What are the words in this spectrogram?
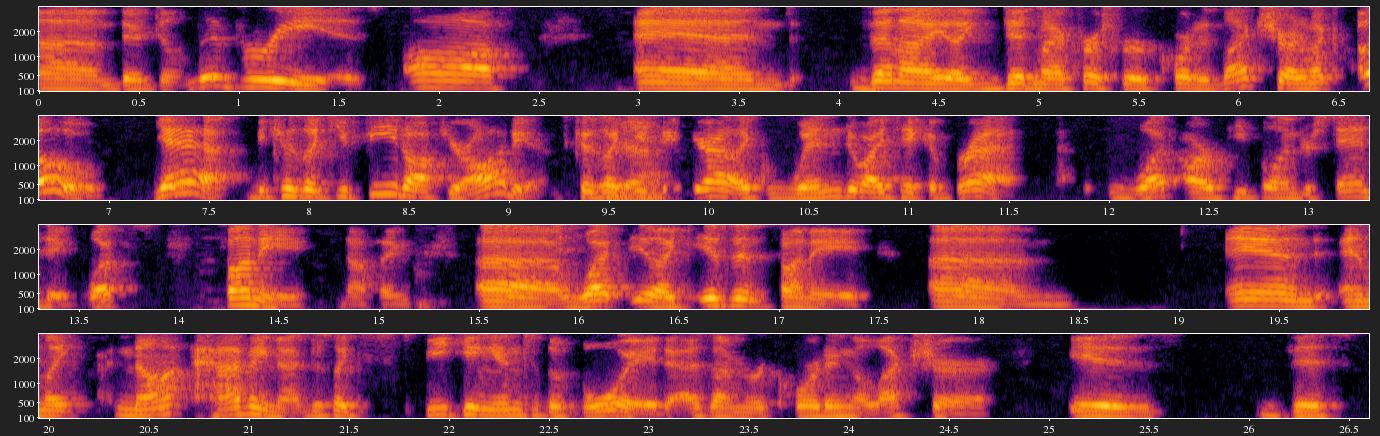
Um, their delivery is off. And then I like did my first recorded lecture and I'm like, oh, yeah, because like you feed off your audience because like yeah. you figure out like when do I take a breath what are people understanding? What's funny? Nothing. Uh what like isn't funny? Um and and like not having that just like speaking into the void as i'm recording a lecture is this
